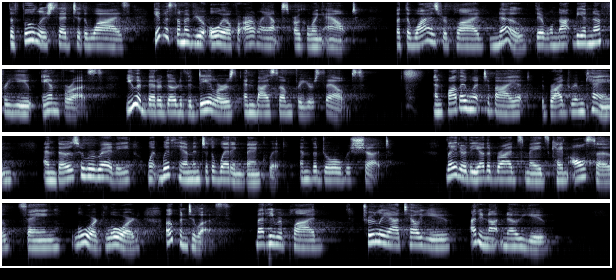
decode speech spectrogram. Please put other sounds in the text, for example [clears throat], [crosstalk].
The foolish said to the wise, Give us some of your oil, for our lamps are going out. But the wise replied, No, there will not be enough for you and for us. You had better go to the dealers and buy some for yourselves. And while they went to buy it, the bridegroom came and those who were ready went with him into the wedding banquet, and the door was shut. Later, the other bridesmaids came also, saying, Lord, Lord, open to us. But he replied, Truly I tell you, I do not know you.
